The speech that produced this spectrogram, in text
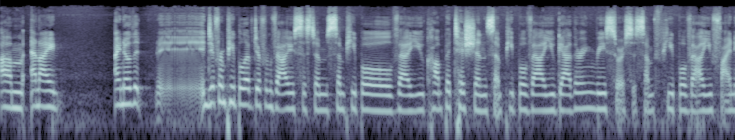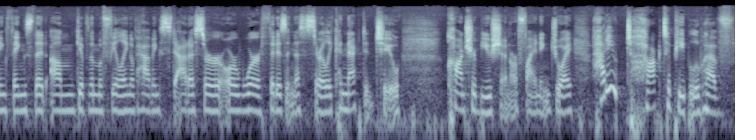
Um, and I I know that uh, different people have different value systems. Some people value competition. Some people value gathering resources. Some people value finding things that um, give them a feeling of having status or, or worth that isn't necessarily connected to contribution or finding joy. How do you talk to people who have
